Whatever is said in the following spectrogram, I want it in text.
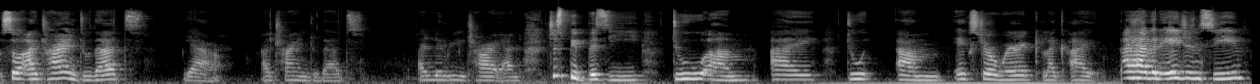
so i try and do that yeah i try and do that i literally try and just be busy do um i do um extra work like i i have an agency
